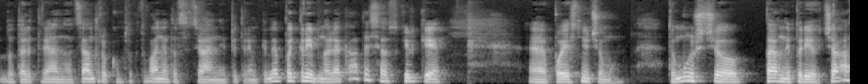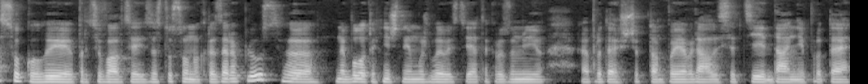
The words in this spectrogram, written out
до територіального центру комплектування та соціальної підтримки. Не потрібно лякатися, оскільки е, поясню чому. Тому що певний період часу, коли працював цей застосунок Резерв Плюс, е, не було технічної можливості, я так розумію, про те, щоб там появлялися ці дані про те,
